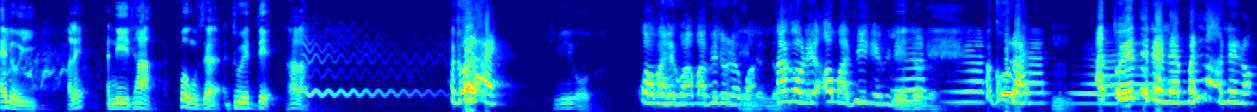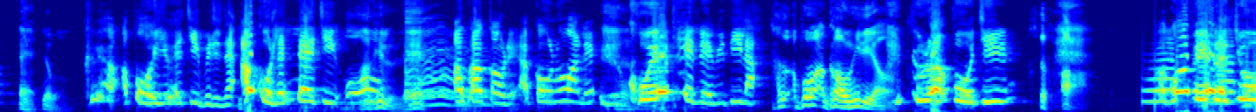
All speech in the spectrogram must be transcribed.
အဲ့လိုကြီးဗာလေအနေထားပုံစံအတွေးတစ်ဟာလား အကိုလိုက် ဖြည်းဖြည်းဩပါ ဟောမလေးကွာဘာဖြစ်လို့လဲကွာ အေးလို့ ငါကောင်တွေအောက်မှာပြေးနေပြီလေ လေးလို့လို့ အကိုလိုက် อืม အသွေးတစ်နဲ့လည်းမလာနဲ့တော့ အဲပြောပါ ခင်ဗျာအပေါ်ကြီးပဲကြည့်ပြီးနေအောက်ကိုလည်းလှည့်ကြည့်အိုးဘာဖြစ်လို့လဲအောက်ကကောင်တွေအကုန်လုံးကလေခွေးဖြစ်နေပြီသီလားဒါဆိုအပေါ်အကောင်ကြီးတွေရောသူတို့ပိုကြီးတယ်ဟာအကွာပြေးရကြိုး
